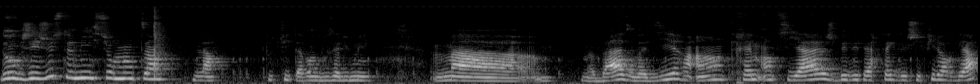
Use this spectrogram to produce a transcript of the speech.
Donc, j'ai juste mis sur mon teint, là, tout de suite avant de vous allumer, ma, ma base, on va dire, crème anti-âge bébé perfect de chez Filorga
